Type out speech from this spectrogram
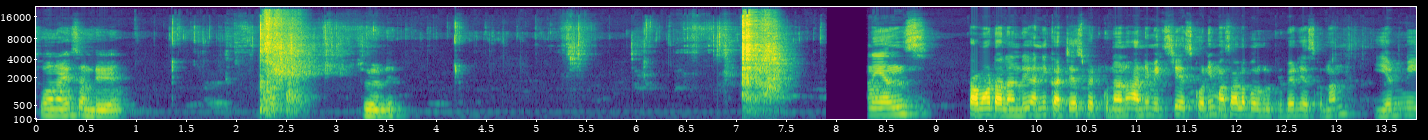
సో నైస్ అండి. చూడండి. ఆనియన్స్ టమాటాలు అండి అన్నీ కట్ చేసి పెట్టుకున్నాను. అన్నీ మిక్స్ చేసుకొని మసాలా బొరుగులు ప్రిపేర్ చేసుకున్నాను ఎమ్మి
